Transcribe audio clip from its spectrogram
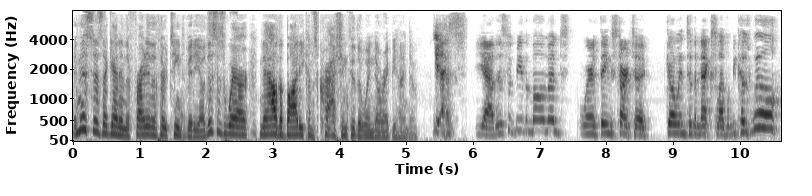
And this is, again, in the Friday the 13th video, this is where now the body comes crashing through the window right behind him. Yes. Yeah, this would be the moment where things start to go into the next level because Will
